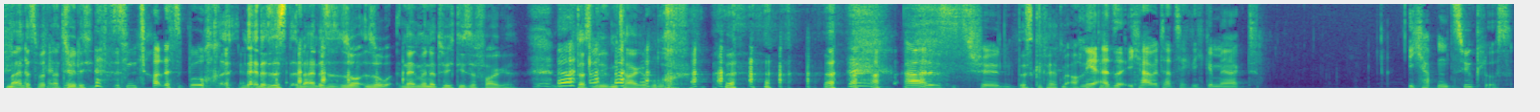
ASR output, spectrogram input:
Nein, das wird natürlich. Das ist ein tolles Buch. Nein, das ist, nein, das ist so, so nennen wir natürlich diese Folge. Das Lügentagebuch. ah, das ist schön. Das gefällt mir auch. Nee, also ich habe tatsächlich gemerkt, ich habe einen Zyklus.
